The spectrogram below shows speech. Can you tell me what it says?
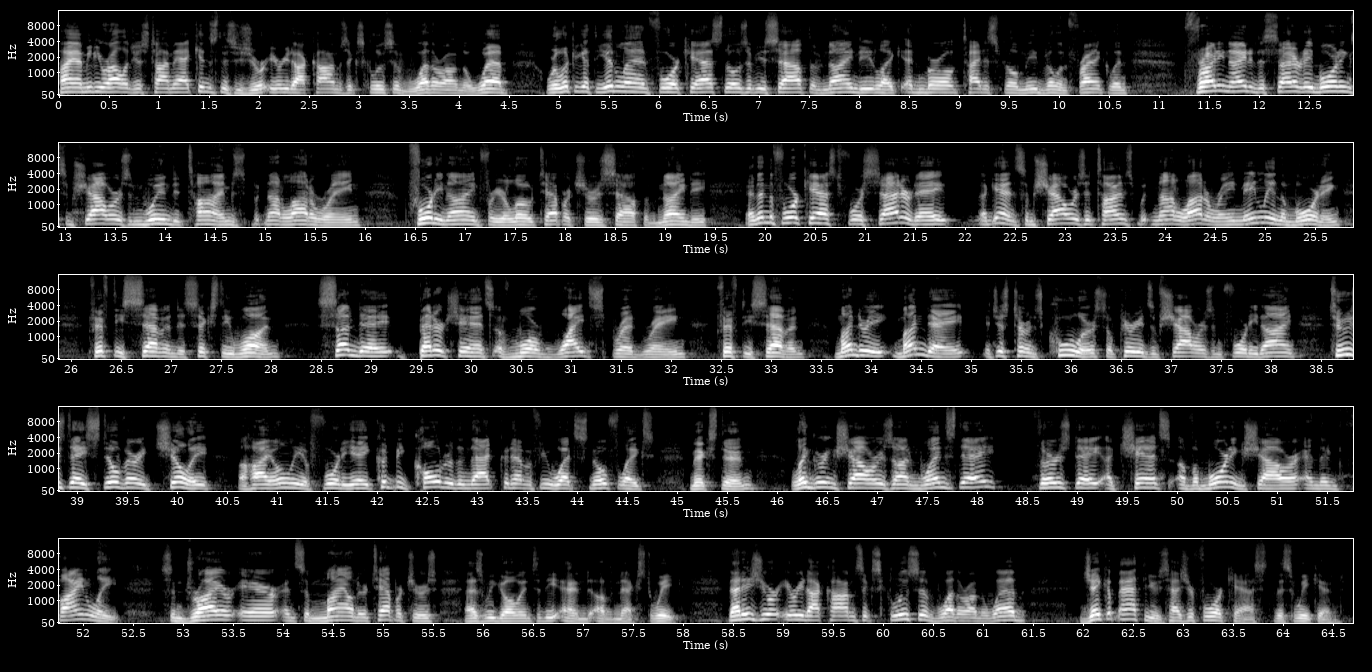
Hi, I'm meteorologist Tom Atkins. This is YourErie.com's exclusive weather on the web. We're looking at the inland forecast. Those of you south of 90, like Edinboro, Titusville, Meadville, and Franklin. Friday night into Saturday morning, some showers and wind at times, but not a lot of rain. 49 for your low temperatures south of 90. And then the forecast for Saturday, again, some showers at times, but not a lot of rain, mainly in the morning, 57 to 61. Sunday, better chance of more widespread rain, 57. Monday, Monday, it just turns cooler, so periods of showers in 49. Tuesday, still very chilly, a high only of 48. Could be colder than that, could have a few wet snowflakes mixed in. Lingering showers on Wednesday, Thursday, a chance of a morning shower, and then finally, some drier air and some milder temperatures as we go into the end of next week. That is YourErie.com's exclusive weather on the web. Jacob Matthews has your forecast this weekend.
